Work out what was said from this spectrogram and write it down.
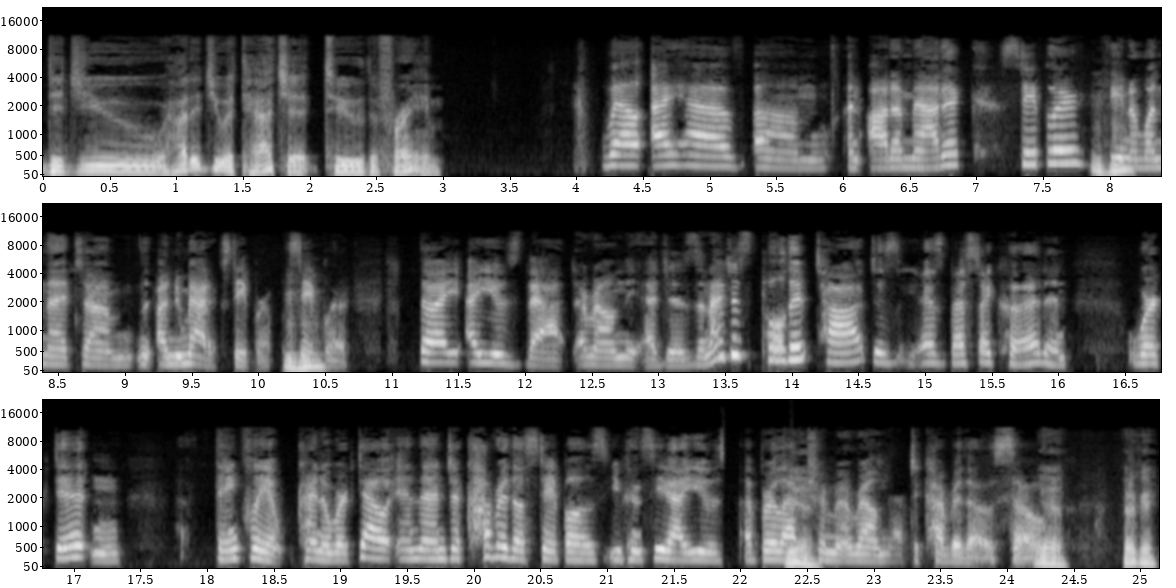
Did you? How did you attach it to the frame? Well, I have um, an automatic stapler, mm-hmm. you know, one that um, a pneumatic stapler. Mm-hmm. Stapler. So I, I used that around the edges, and I just pulled it taut as as best I could, and worked it and thankfully it kind of worked out. And then to cover those staples, you can see I used a burlap yeah. trim around that to cover those. So yeah. Okay,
